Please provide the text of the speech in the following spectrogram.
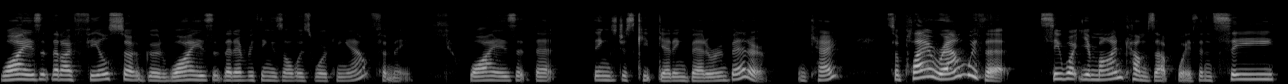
Why is it that I feel so good? Why is it that everything is always working out for me? Why is it that things just keep getting better and better? Okay, so play around with it. See what your mind comes up with and see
